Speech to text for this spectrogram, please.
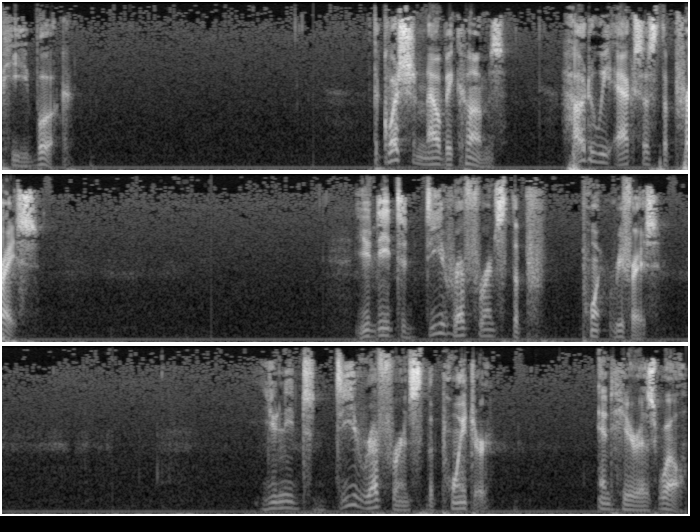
pbook. The question now becomes, how do we access the price? You need to dereference the point, rephrase you need to dereference the pointer and here as well.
